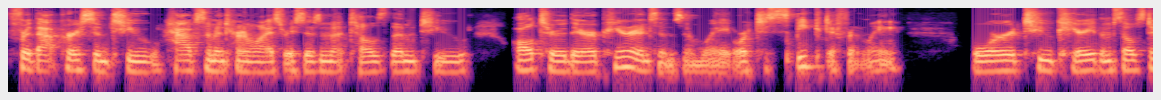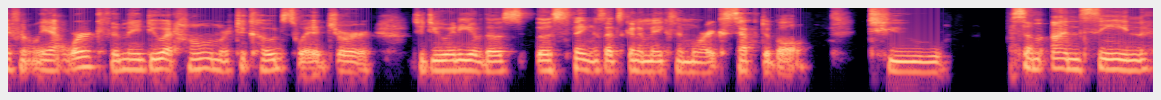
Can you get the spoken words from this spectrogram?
for that person to have some internalized racism that tells them to alter their appearance in some way or to speak differently or to carry themselves differently at work than they do at home or to code switch or to do any of those those things that's going to make them more acceptable to some unseen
